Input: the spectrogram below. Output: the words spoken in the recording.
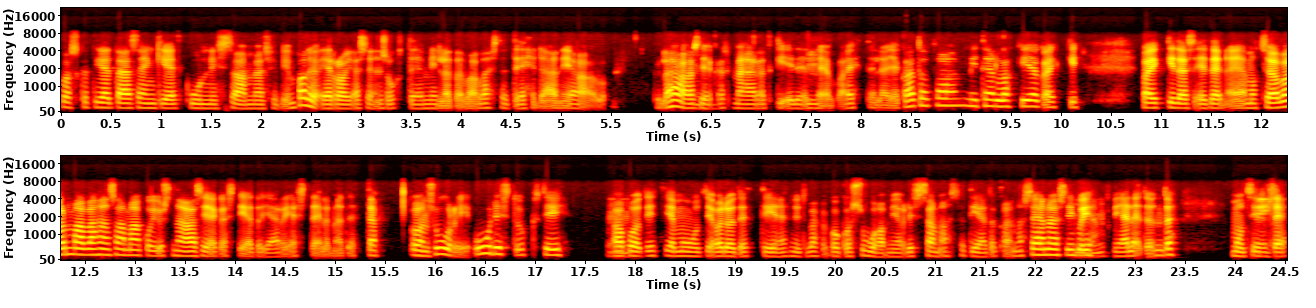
koska tietää senkin, että kunnissa on myös hyvin paljon eroja sen suhteen, millä tavalla sitä tehdään ja kyllähän mm. asiakasmäärätkin edelleen vaihtelee ja katsotaan, miten laki ja kaikki, kaikki tässä etenee, mutta se on varmaan vähän sama kuin just nämä asiakastietojärjestelmät, että on suuria uudistuksia, mm. apotit ja muut, ja odotettiin, että nyt vaikka koko Suomi olisi samassa tietokannassa. Sehän olisi niin kuin mm. ihan mieletöntä, mutta niin. sitten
